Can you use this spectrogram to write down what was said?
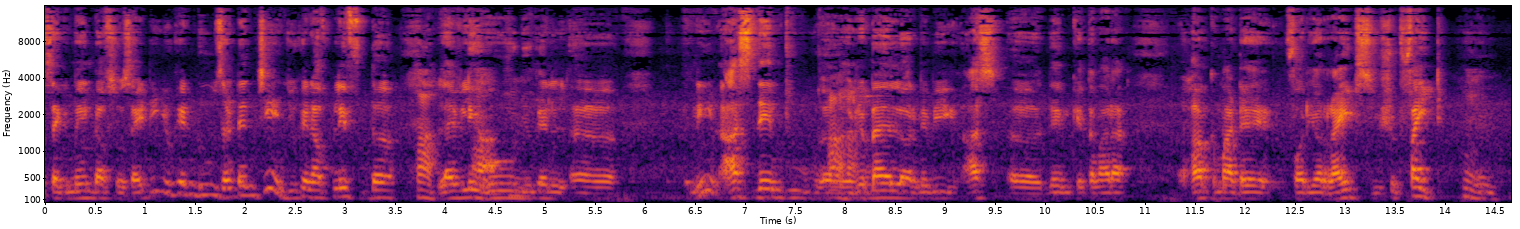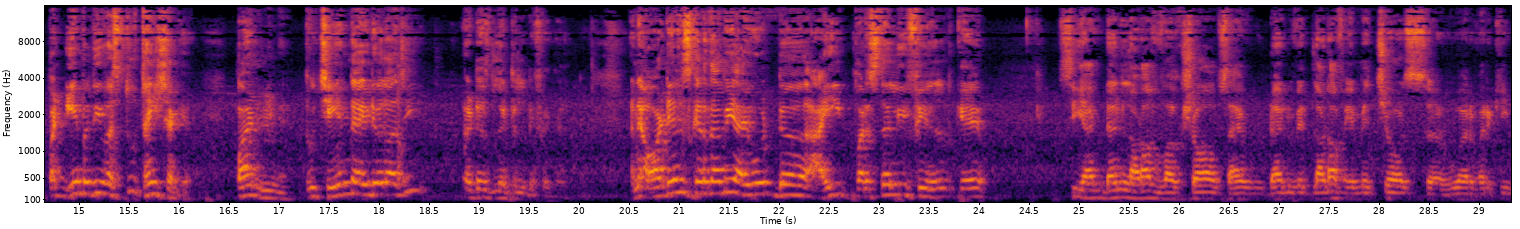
segment of society you can do certain change you can uplift the હા. livelihood you can uh, nee, ask them to uh, હા, હા. rebel or maybe ask uh, them કે તમારા હક માટે for your rights you should fight હમ. પણ એ બધી વસ્તુ થઈ શકે પણ to change the ideology it is little difficult અને ઓડિયન્સ કરતા બી આઈ વુડ આઈ પર્સનલી ફીલ કે see i've done a lot of workshops i've done with a lot of amateurs uh, who are working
